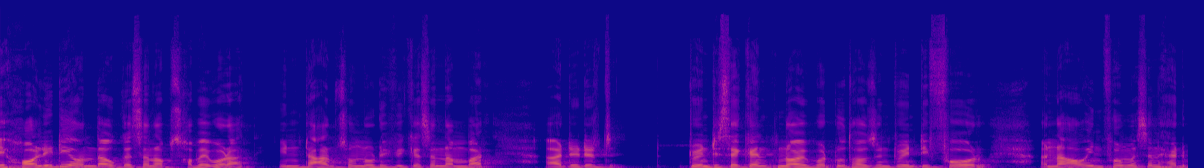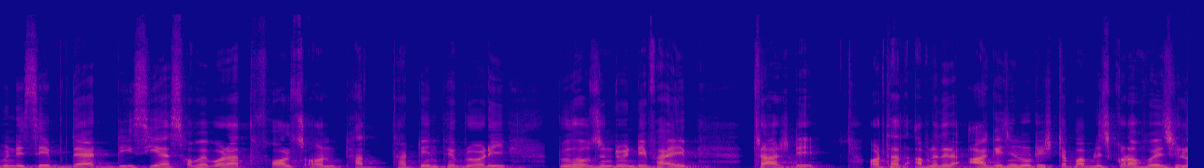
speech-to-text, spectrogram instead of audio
a holiday on the occasion of Shab Barat in terms of notification number dated twenty second November two thousand twenty four now information had been receive that this year Shab Barat falls on thirteen February two thousand twenty five Thursday অর্থাৎ আপনাদের আগে যে নোটিশটা পাবলিশ করা হয়েছিল,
